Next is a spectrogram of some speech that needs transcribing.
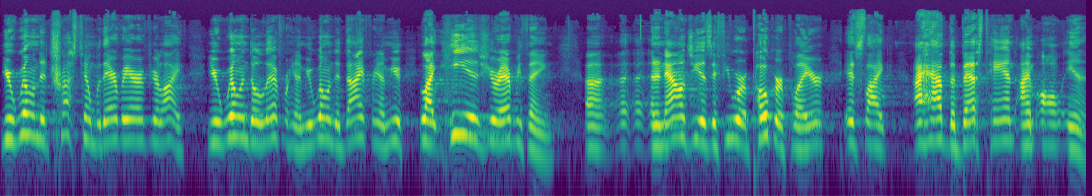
you're willing to trust him with every area of your life. You're willing to live for Him. You're willing to die for Him. You're like He is your everything. Uh, an analogy is if you were a poker player, it's like, I have the best hand, I'm all in.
